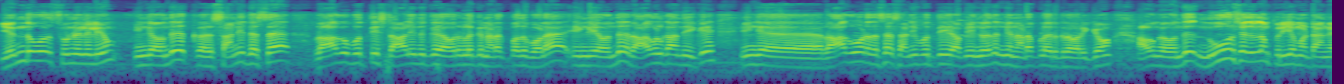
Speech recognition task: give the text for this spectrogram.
எந்த ஒரு சூழ்நிலையிலும் இங்கே வந்து க- சனி தசை ராகு புத்தி ஸ்டாலினுக்கு அவர்களுக்கு நடப்பது போல் இங்கே வந்து ராகுல் காந்திக்கு இங்கே ராகுவோட தசை சனி புத்தி அப்படிங்கிறது இங்கே நடப்பில் இருக்கிற வரைக்கும் அவங்க வந்து நூறு சதவீதம் பிரிய மாட்டாங்க.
